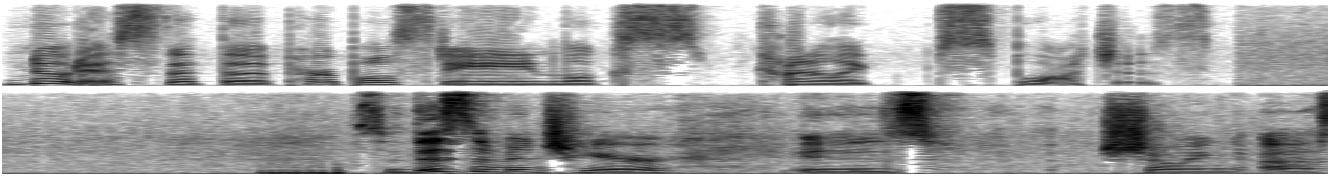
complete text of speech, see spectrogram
Notice that the purple stain looks kind of like splotches. So this image here is showing us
